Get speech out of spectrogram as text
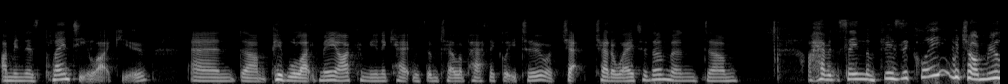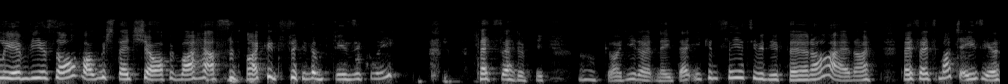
i mean there's plenty like you. And um, people like me i communicate with them telepathically too. Or chat chat away to them and um, i haven't seen them physically which i'm really envious of. I wish they'd show up in my house and i could see them physically they say to me oh god you don't need that. You can see us with your third eye. And i they say it's much easier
